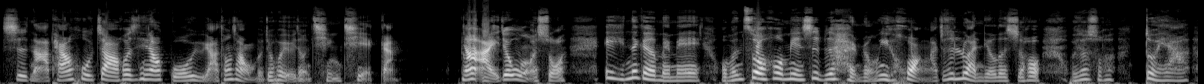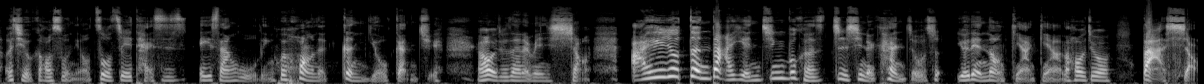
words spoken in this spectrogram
是拿台湾护照或是听到国语啊，通常我们就会有一种亲切感。然后阿姨就问我说：“诶，那个妹妹，我们坐后面是不是很容易晃啊？就是乱流的时候。”我就说：“对呀，而且我告诉你哦，坐这一台是 A350，会晃的更有感觉。”然后我就在那边笑，阿姨就瞪大眼睛，不可置信的看着我，说有点那种惊惊，然后就大笑，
